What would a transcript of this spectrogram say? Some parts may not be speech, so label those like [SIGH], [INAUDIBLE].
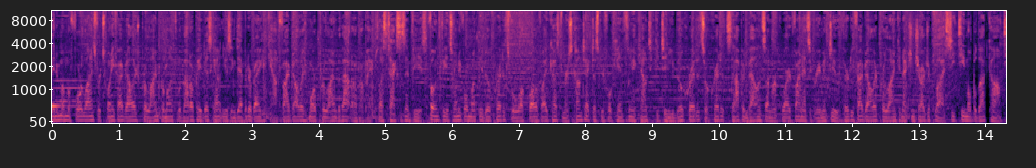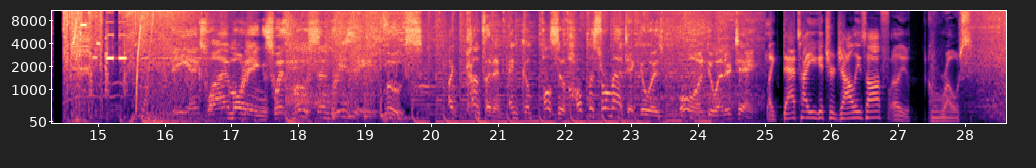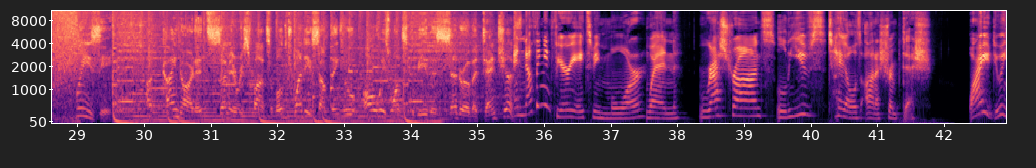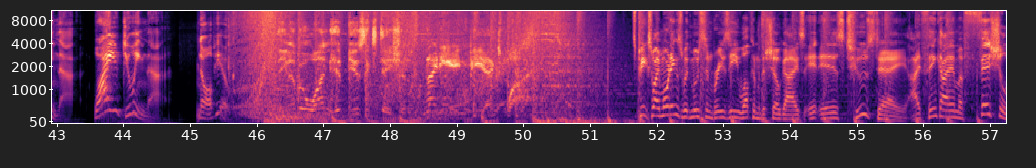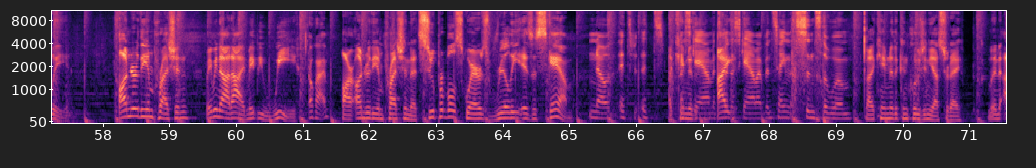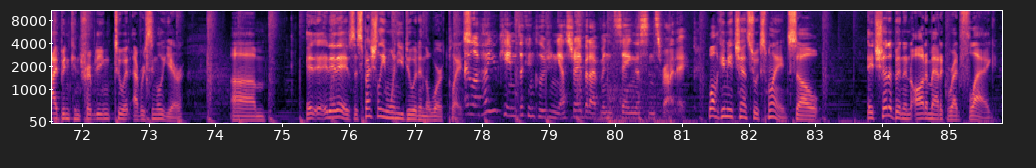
Minimum of four lines for $25 per line per month with auto pay discount using debit or bank account. $5 more per line without auto pay, plus taxes and fees. Phone fee at 24 monthly bill credits for well qualified customers. Contact us before canceling account to continue bill credits or credit stop and balance on required finance agreement due. $35 per line connection charge applies. Ctmobile.com. PXY Mornings with Moose and Breezy. Moose, a confident and compulsive, hopeless romantic who is born to entertain. Like that's how you get your jollies off? Oh, gross. Breezy, a kind-hearted, semi-responsible 20-something who always wants to be the center of attention. And nothing infuriates me more when restaurants leaves tails on a shrimp dish. Why are you doing that? Why are you doing that? No, I'll puke. The number one hit music station, 98 PXY. It's PXY Mornings with Moose and Breezy. Welcome to the show, guys. It is Tuesday. I think I am officially under the impression, maybe not I, maybe we Okay. are under the impression that Super Bowl squares really is a scam. No, it's it's I came a to the- scam. It's I- been a scam. I've been saying this since the womb. I came to the conclusion yesterday, and I've been contributing to it every single year. Um, it, it, it is, especially when you do it in the workplace. I love how you came to the conclusion yesterday, but I've been saying this since Friday. Well, give me a chance to explain. So, it should have been an automatic red flag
